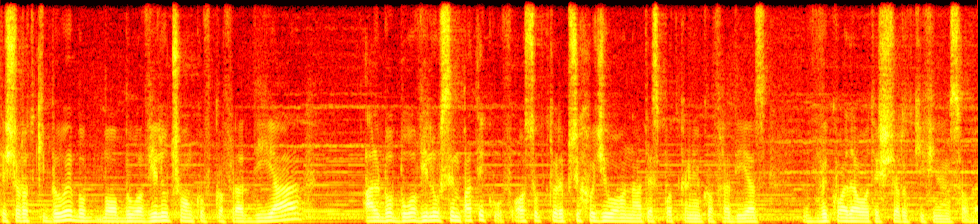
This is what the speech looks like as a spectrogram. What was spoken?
te środki były, bo, bo było wielu członków Cofradia, albo było wielu sympatyków, osób, które przychodziło na te spotkania Cofradias, wykładało też środki finansowe.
